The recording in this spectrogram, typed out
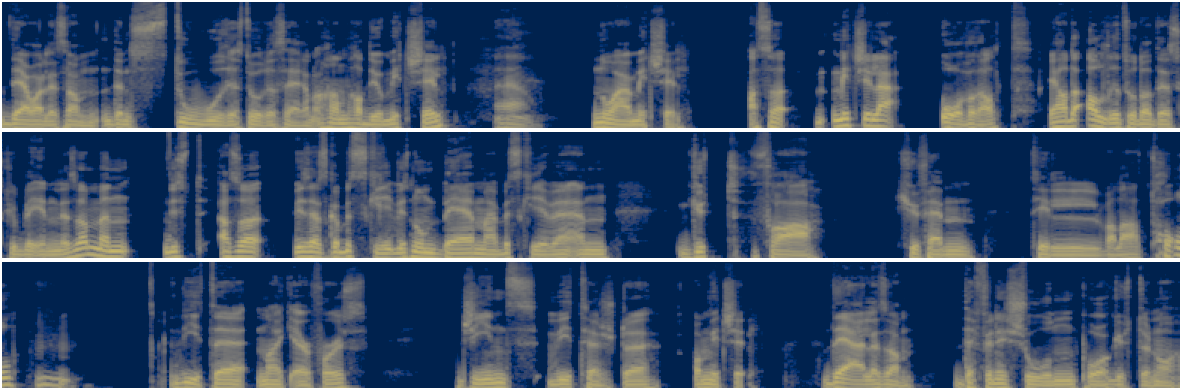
Det var liksom den store, store serien. Og han hadde jo Mitchell. Ja. Nå er jo Mitchell. Altså, Mitchell er overalt. Jeg hadde aldri trodd at det skulle bli inn, liksom, men hvis, altså, hvis jeg skal beskrive Hvis noen ber meg beskrive en gutt fra 25 til hva da, 12 mm. Hvite Nike Air Force, jeans, hvit T-skjorte og Mitchell. Det er liksom definisjonen på gutter nå.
